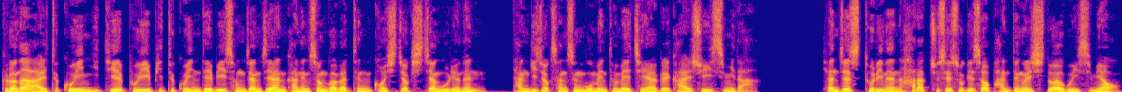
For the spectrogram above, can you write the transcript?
그러나 알트코인 ETF의 비트코인 대비 성장 제한 가능성과 같은 거시적 시장 우려는 단기적 상승 모멘텀에 제약을 가할 수 있습니다. 현재 스토리는 하락 추세 속에서 반등을 시도하고 있으며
